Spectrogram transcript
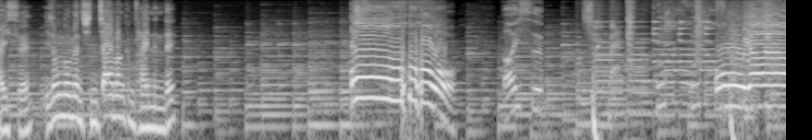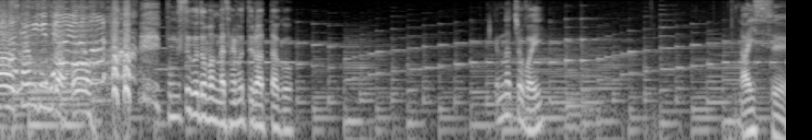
nice. 이 정도면 진짜 할 만큼 다 했는데? 오! nice. 오 야야야 사형 선수다. 어. 궁 쓰고 도망가 잘못 들어왔다고. 끝났죠 거의? nice.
